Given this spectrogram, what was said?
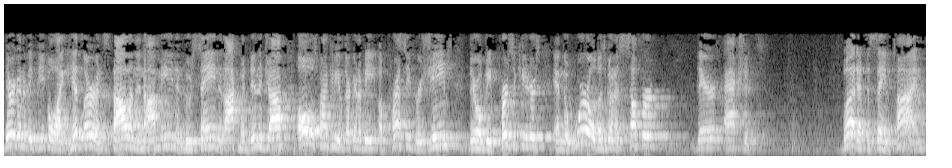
There are going to be people like Hitler and Stalin and Amin and Hussein and Ahmadinejad, all those kinds of people. They're going to be oppressive regimes. There will be persecutors, and the world is going to suffer their actions. But at the same time,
